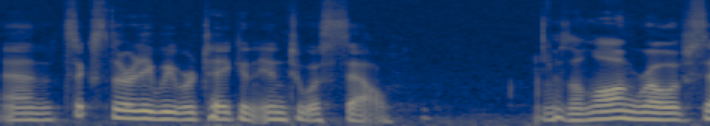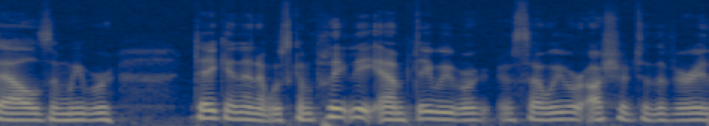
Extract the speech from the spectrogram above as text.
and at 6:30 we were taken into a cell. It was a long row of cells, and we were taken, and it was completely empty. We were so we were ushered to the very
